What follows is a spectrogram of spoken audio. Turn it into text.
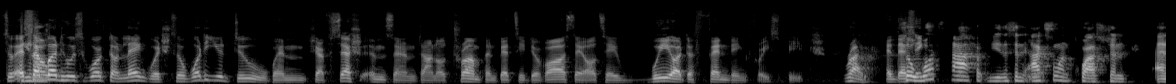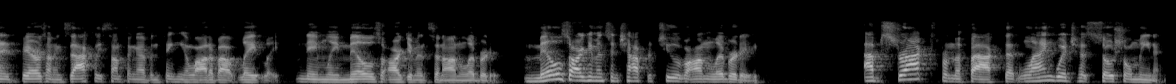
so, as someone know, who's worked on language, so what do you do when Jeff Sessions and Donald Trump and Betsy DeVos they all say we are defending free speech? Right. And so think, what's happened? This is an excellent question, and it bears on exactly something I've been thinking a lot about lately, namely Mill's arguments in On Liberty. Mill's arguments in Chapter Two of On Liberty abstract from the fact that language has social meaning.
